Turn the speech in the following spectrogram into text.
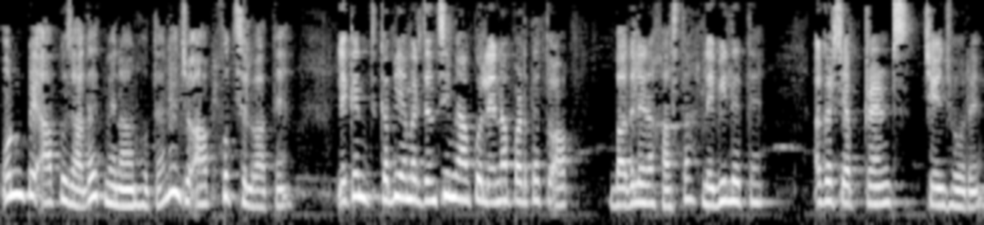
ان پہ آپ کو زیادہ اطمینان ہوتا ہے نا جو آپ خود سلواتے ہیں۔ لیکن کبھی ایمرجنسی میں آپ کو لینا پڑتا ہے تو آپ بادل نخواستہ لے بھی لیتے ہیں۔ اگرچہ اب ٹرینڈس چینج ہو رہے ہیں۔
